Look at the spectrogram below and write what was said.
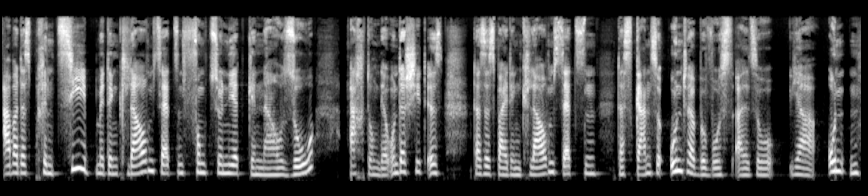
Aber das Prinzip mit den Glaubenssätzen funktioniert genau so. Achtung, der Unterschied ist, dass es bei den Glaubenssätzen das Ganze unterbewusst, also ja, unten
